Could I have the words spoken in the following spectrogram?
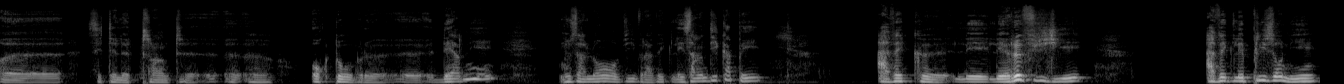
Euh, c'était le 30 euh, euh, octobre dernier. Nous allons vivre avec les handicapés, avec les, les réfugiés, avec les prisonniers,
